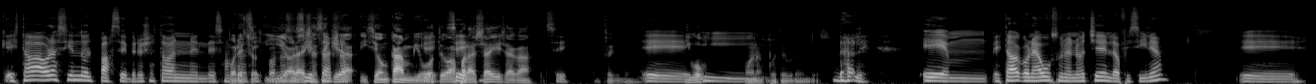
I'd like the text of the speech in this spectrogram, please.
que estaba ahora haciendo el pase, pero ella estaba en el de San por eso. Francisco. Y no ahora ella se queda, hicieron cambio. Ok, Vos te vas sí. para allá y ella acá. Sí. Perfecto. Eh, ¿Y vos? y- Bueno, después te pregunto eso. Dale. Em, estaba con Agus una noche en la oficina. Eh,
